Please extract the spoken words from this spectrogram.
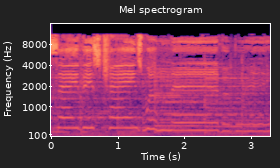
Say these chains will never break.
